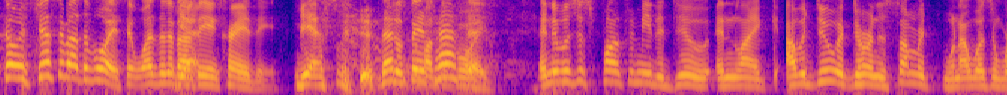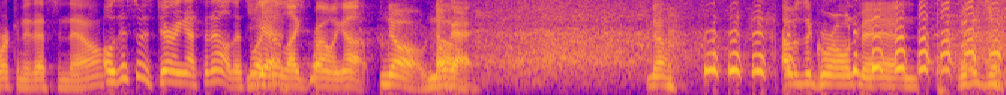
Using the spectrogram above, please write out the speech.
So it was just about the voice. It wasn't about Yes. being crazy. Yes. That's just about the fantastic. And it was just fun for me to do. And like, I would do it during the summer when I wasn't working at SNL. Oh, this was during SNL. This wasn't Yes. like growing up. no, no. Okay. No. I was a grown man with a job.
